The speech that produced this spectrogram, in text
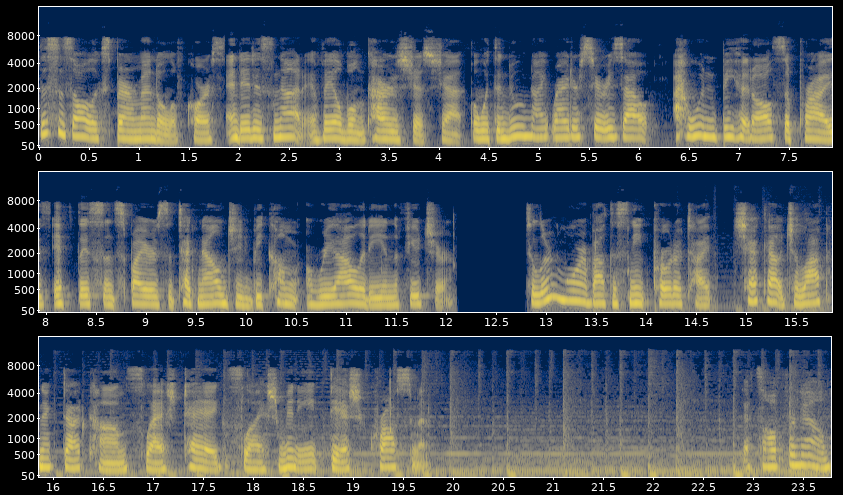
This is all experimental, of course, and it is not available in cars just yet. But with the new Knight Rider series out, I wouldn't be at all surprised if this inspires the technology to become a reality in the future. To learn more about the sneak prototype, check out jalopnik.com slash tag slash mini dash crossman. That's all for now.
